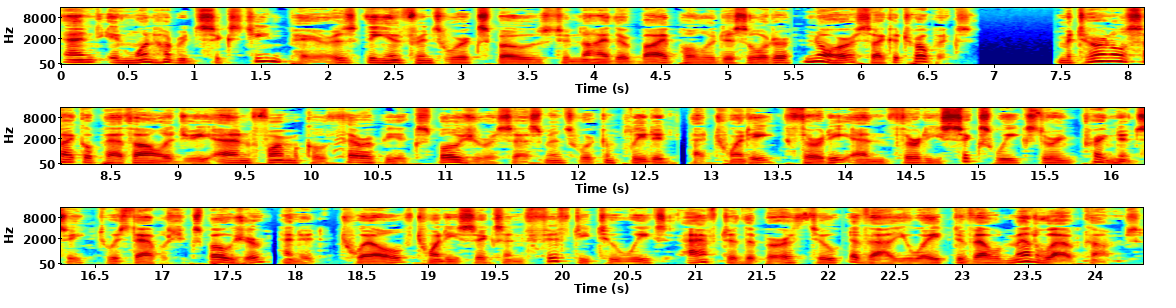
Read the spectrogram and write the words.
and in 116 pairs, the infants were exposed to neither bipolar disorder nor psychotropics. Maternal psychopathology and pharmacotherapy exposure assessments were completed at 20, 30, and 36 weeks during pregnancy to establish exposure, and at 12, 26, and 52 weeks after the birth to evaluate developmental outcomes.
